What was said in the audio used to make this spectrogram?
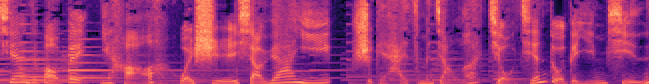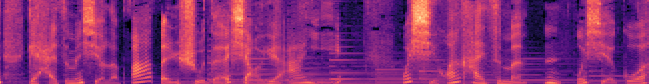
亲爱的宝贝，你好，我是小月阿姨，是给孩子们讲了九千多个音频，给孩子们写了八本书的小月阿姨。我喜欢孩子们，嗯，我写过《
